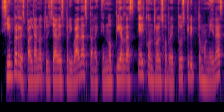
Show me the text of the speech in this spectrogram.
Siempre respaldando tus llaves privadas para que no pierdas el control sobre tus criptomonedas,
